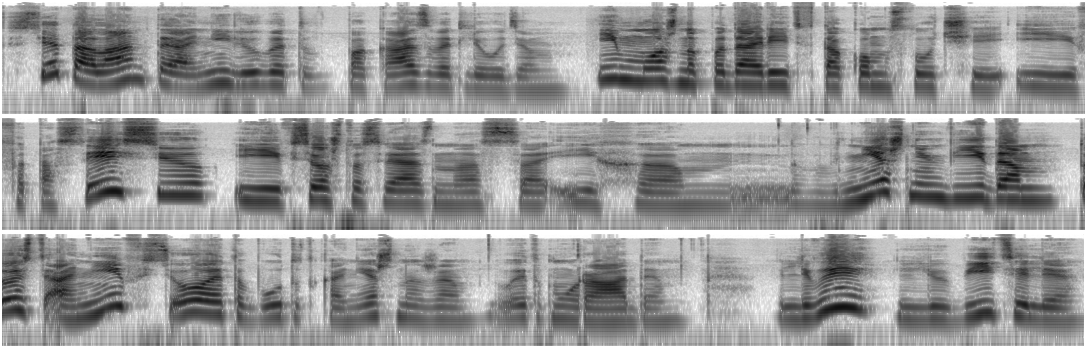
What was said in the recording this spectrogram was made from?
Все таланты они любят показывать людям. Им можно подарить в таком случае и фотосессию, и все, что связано с их э, внешним видом. То есть они все это будут, конечно же, этому рады. Львы – любители,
